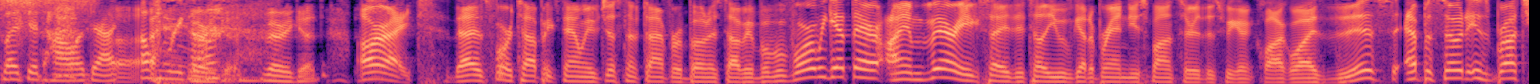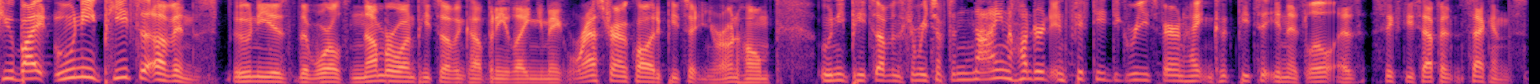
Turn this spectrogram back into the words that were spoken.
Budget holodeck. Uh, oh my Very good, very good. All right, that is four topics down. We have just enough time for a bonus topic. But before we get there, I am very excited to tell you we've got a brand new sponsor this week on Clockwise. This episode is brought to you by Ooni Pizza Ovens. Ooni is the world's number one pizza oven company, letting you make restaurant quality pizza in your own home. Ooni Pizza Ovens can reach up to 950 degrees Fahrenheit and cook pizza in as little as 67 seconds.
